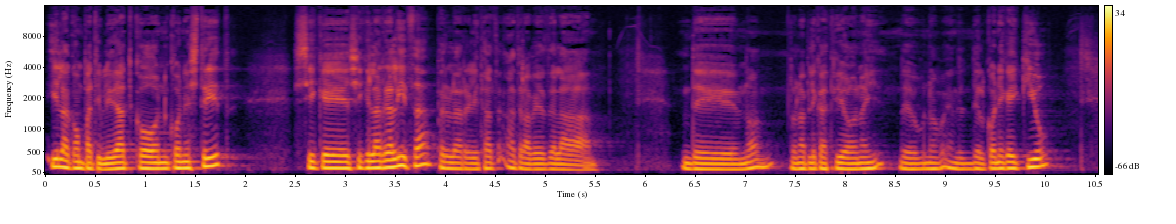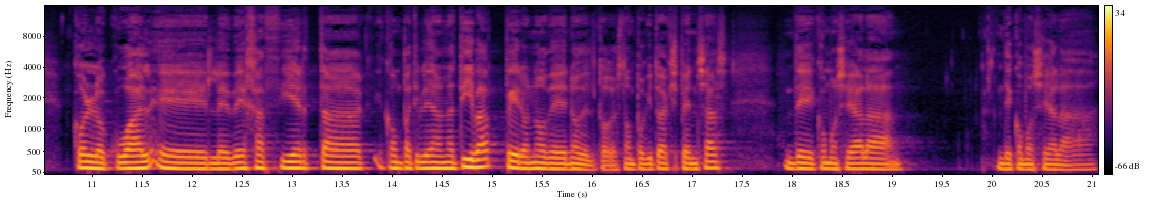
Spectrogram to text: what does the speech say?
Y la compatibilidad con, con Street sí que, sí que la realiza, pero la realiza a través de, la, de, ¿no? de una aplicación de una, del Connect IQ, con lo cual eh, le deja cierta compatibilidad nativa, pero no, de, no del todo. Está un poquito a expensas de cómo sea la, de cómo sea la,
